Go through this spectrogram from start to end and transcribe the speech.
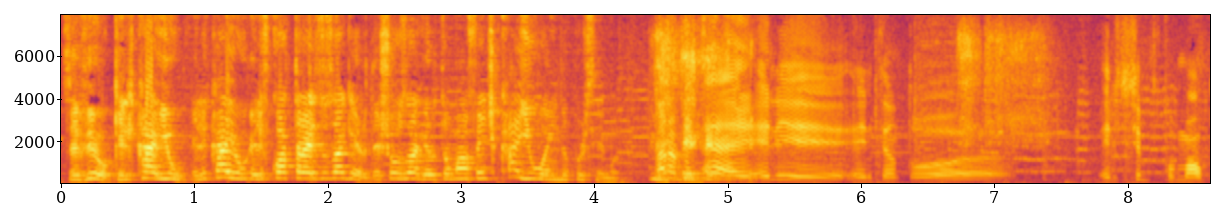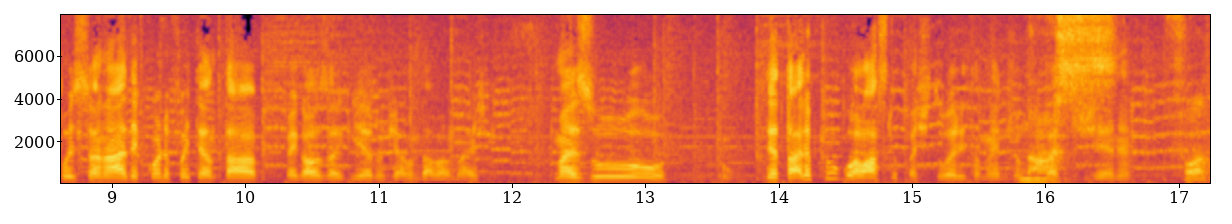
Você viu que ele caiu, ele caiu, ele ficou atrás do zagueiro, deixou o zagueiro tomar a frente e caiu ainda por cima. Parabéns. É, ele, ele tentou. Ele se ficou mal posicionado e quando foi tentar pegar o zagueiro já não dava mais. Mas o. o detalhe pro golaço do Pastore também, no jogo do Nossa. PSG, né? Foda.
